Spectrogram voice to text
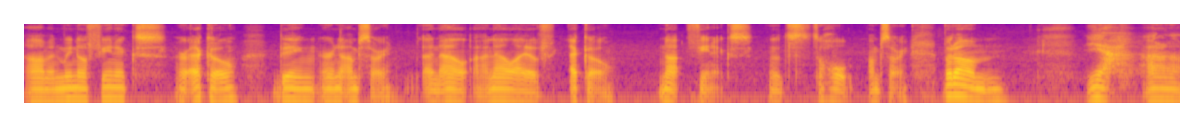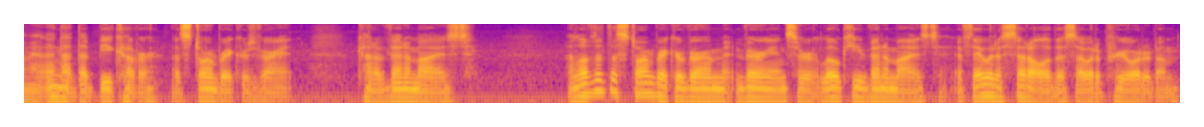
Um, and we know Phoenix, or Echo, being, or no, I'm sorry, an, al- an ally of Echo, not Phoenix. It's the whole, I'm sorry. But, um, yeah, I don't know, man. And that, that B cover, that Stormbreakers variant, kind of venomized. I love that the Stormbreaker vari- variants are low key venomized. If they would have said all of this, I would have pre ordered them,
